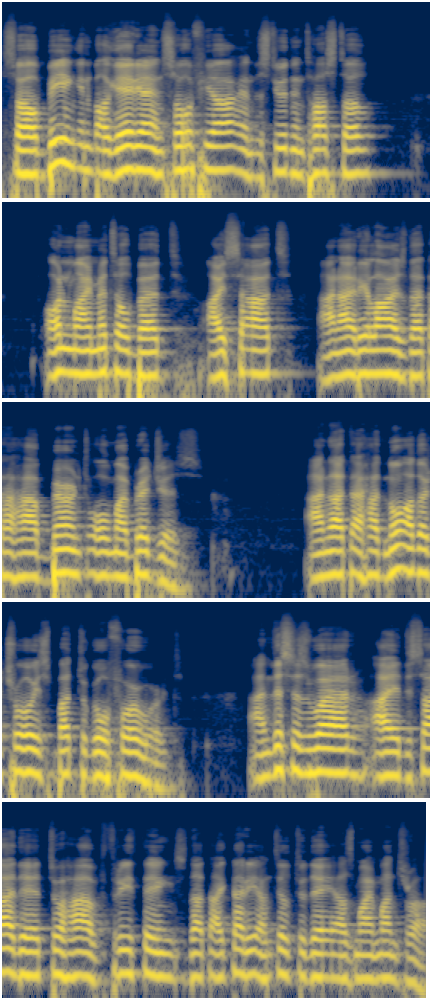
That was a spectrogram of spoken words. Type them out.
So being in Bulgaria in Sofia in the student hostel, on my metal bed, I sat and I realized that I have burnt all my bridges and that I had no other choice but to go forward. And this is where I decided to have three things that I carry until today as my mantra.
